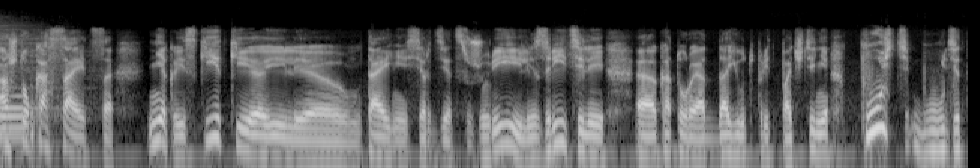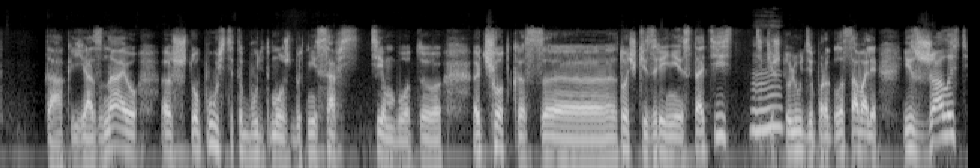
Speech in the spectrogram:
А что касается некой скидки или тайне сердец жюри или зрителей, э, которые отдают предпочтение, пусть будет так. Я знаю, э, что пусть это будет, может быть, не совсем вот э, четко с точки зрения статистики, mm-hmm. что люди проголосовали из жалости,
